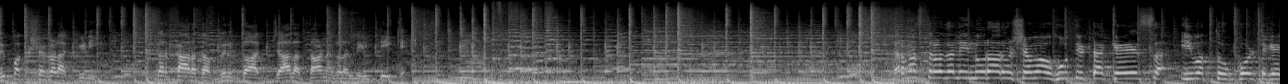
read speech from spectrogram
ವಿಪಕ್ಷಗಳ ಕಿಡಿ. ಸರ್ಕಾರದ ವಿರುದ್ಧ ಜಾಲತಾಣಗಳಲ್ಲಿ ಟೀಕೆ. ಧರ್ಮಸ್ಥಳದಲ್ಲಿ ನೂರಾರು ಶವ ಹೂತಿಟ್ಟ ಕೇಸ್, ಇವತ್ತು ಕೋರ್ಟ್ಗೆ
